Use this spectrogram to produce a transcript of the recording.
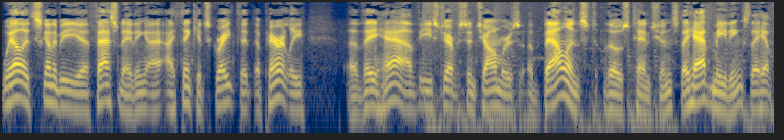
Well, it's going to be uh, fascinating. I, I, think it's great that apparently uh, they have East Jefferson Chalmers uh, balanced those tensions. They have meetings. They have,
